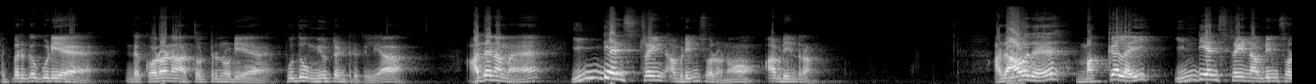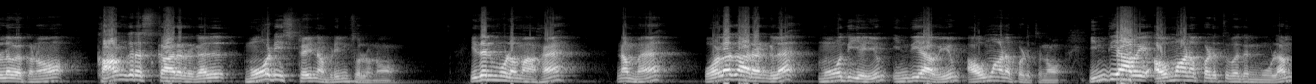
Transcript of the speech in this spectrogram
இப்போ இருக்கக்கூடிய இந்த கொரோனா தொற்றினுடைய புது மியூட்டன்ட் இருக்கு இல்லையா? அதை நம்ம இந்தியன் ஸ்ட்ரெயின் அப்படின்னு சொல்லணும் அப்படின்றாங்க. அதாவது மக்களை இந்தியன் ஸ்ட்ரெயின் அப்படின்னு சொல்ல வைக்கணும் காங்கிரஸ்காரர்கள் மோடி ஸ்ட்ரெயின் அப்படின்னு சொல்லணும். இதன் மூலமாக நம்ம உலக அரங்கில் மோதியையும் இந்தியாவையும் அவமானப்படுத்தணும். இந்தியாவை அவமானப்படுத்துவதன் மூலம்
